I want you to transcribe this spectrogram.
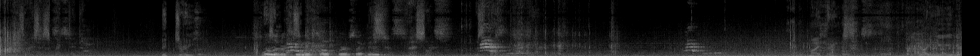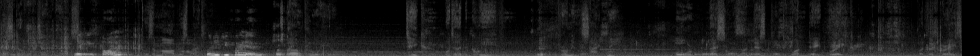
As I suspected. Victory We'll let her clean herself for a second. This vessel was found lacking. My thanks. I knew you were the stubborn champions. Wait, you fought him? It was a marvelous battle. When did you fight him? Just I implore you, take what I bequeath from inside me. All vessels are destined to one day break. But the great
